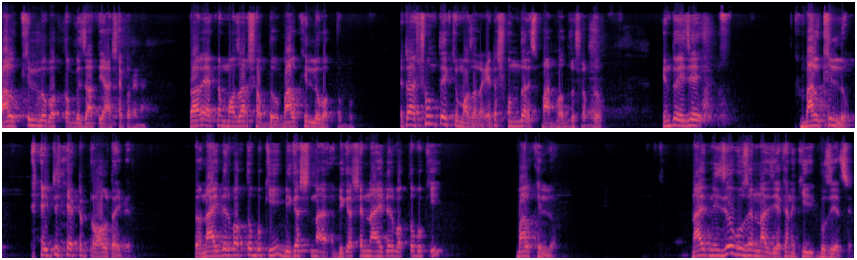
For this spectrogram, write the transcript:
বালখিল্য বক্তব্যে জাতি আশা করে না। তাহলে একটা মজার শব্দ, বালখিল্য বক্তব্য। এটা শুনতে একটু মজা লাগে। এটা সুন্দর স্মার্ট ভদ্র শব্দ। কিন্তু এই যে বালখিল্য এইটি একটা ট্রল টাইপের তো নাইদের বক্তব্য কি? বিকাশ বিকাশের নাইদের বক্তব্য কি? বালখিল্য নাইদ নিজেও বুঝেন না যে এখানে কি বুঝিয়েছেন।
